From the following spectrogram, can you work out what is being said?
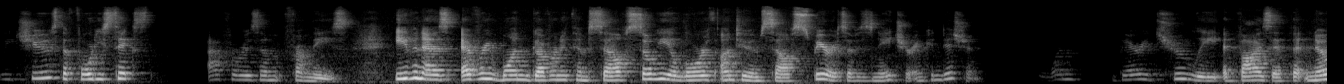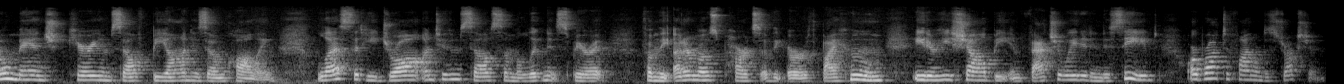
We choose the 46th aphorism from these. Even as every one governeth himself, so he allureth unto himself spirits of his nature and condition. One very truly adviseth that no man should carry himself beyond his own calling, lest that he draw unto himself some malignant spirit from the uttermost parts of the earth, by whom either he shall be infatuated and deceived, or brought to final destruction.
